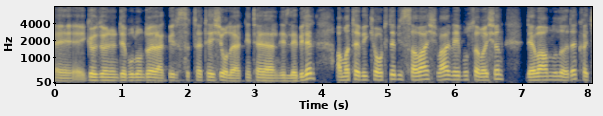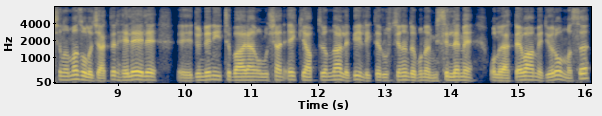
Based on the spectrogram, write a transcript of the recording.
e, göz önünde bulundurarak bir strateji olarak nitelendirilebilir. Ama tabii ki ortada bir savaş var ve bu savaşın devamlılığı da kaçınılmaz olacaktır. Hele hele e, dünden itibaren oluşan ek yaptırımlarla birlikte Rusya'nın da buna misilleme olarak devam ediyor olması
